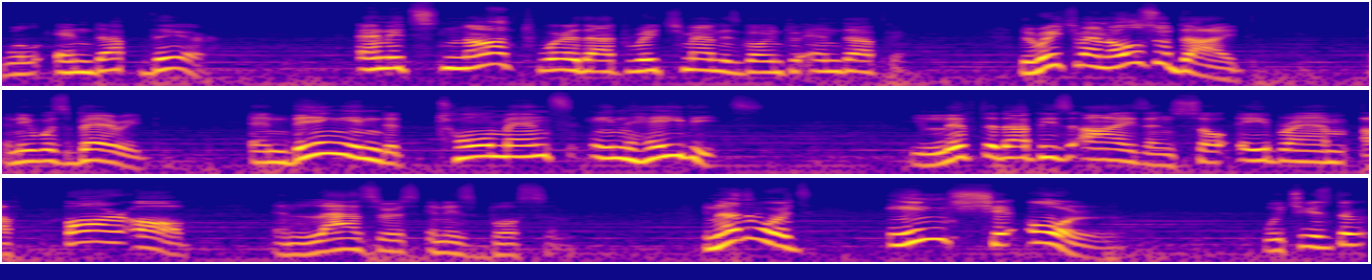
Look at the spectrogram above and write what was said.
will end up there. And it's not where that rich man is going to end up in. The rich man also died and he was buried. And being in the torments in Hades, he lifted up his eyes and saw Abraham afar off and Lazarus in his bosom. In other words, in Sheol, which is the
